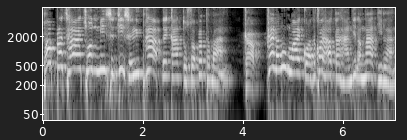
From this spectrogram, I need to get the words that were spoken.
เพราะประชาชนมีสิทธิเสรีภาพในการตรวจสอบรัฐบาล ครับ ให้มันวุ่นวายก่อนแล้วค่อยเอาทหารยึดอำนาจทีหลัง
